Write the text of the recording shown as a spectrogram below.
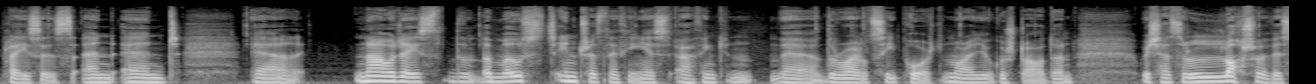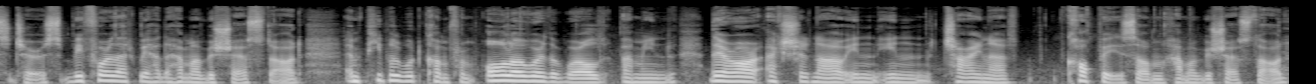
places, and and uh, nowadays the, the most interesting thing is I think uh, the Royal Seaport, Norra Djurgårdsstaden, which has a lot of visitors. Before that, we had Hammarby Sjöstad, and people would come from all over the world. I mean, there are actually now in in China copies of Hammarby Sjöstad.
